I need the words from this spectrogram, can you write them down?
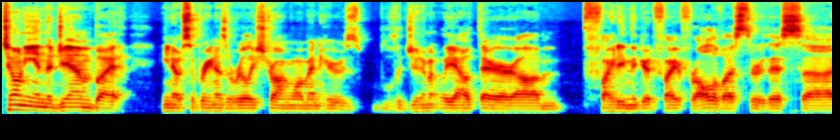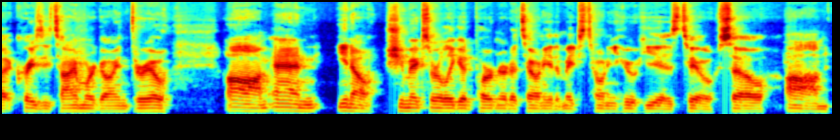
Tony in the gym, but you know, Sabrina's a really strong woman who's legitimately out there um, fighting the good fight for all of us through this uh, crazy time we're going through. Um, and you know, she makes a really good partner to Tony that makes Tony who he is too. So, um,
